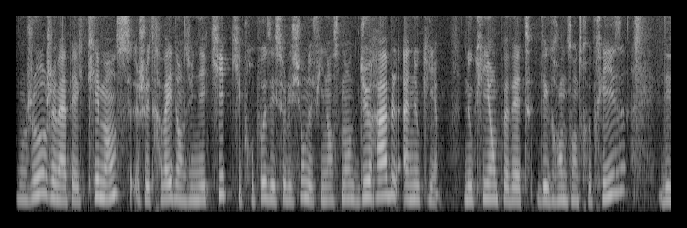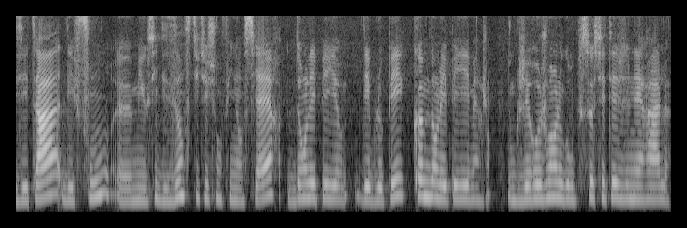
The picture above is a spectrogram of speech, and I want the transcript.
Bonjour, je m'appelle Clémence, je travaille dans une équipe qui propose des solutions de financement durable à nos clients. Nos clients peuvent être des grandes entreprises, des États, des fonds, euh, mais aussi des institutions financières dans les pays développés comme dans les pays émergents. Donc j'ai rejoint le groupe Société Générale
